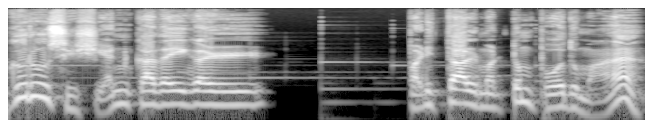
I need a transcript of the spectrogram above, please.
குரு சிஷ்யன் கதைகள். படித்தால் மட்டும் போதுமா?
